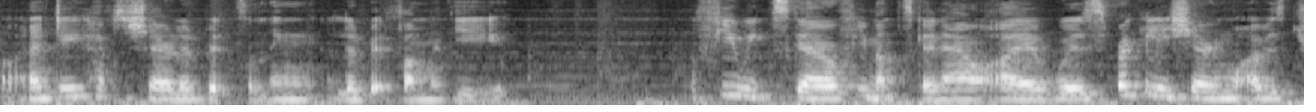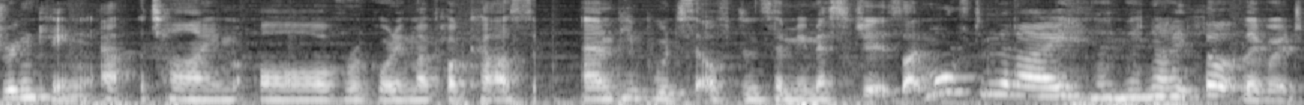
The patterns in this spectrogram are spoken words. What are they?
I do have to share a little bit something a little bit fun with you a few weeks ago, or a few months ago now, I was regularly sharing what I was drinking at the time of recording my podcast. And people would often send me messages, like more often than I than I thought they would,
